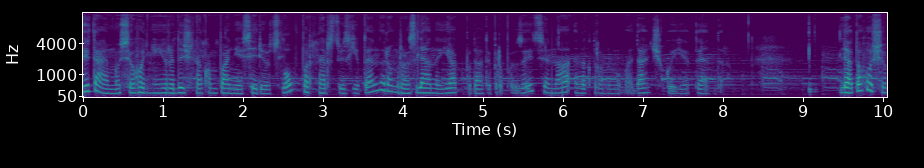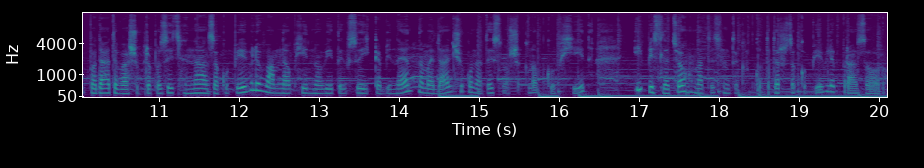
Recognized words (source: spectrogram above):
Вітаємо! Сьогодні юридична компанія Law в партнерстві з ЄТендером розгляне, як подати пропозицію на електронному майданчику ЄТендер. Для того, щоб подати вашу пропозицію на закупівлю, вам необхідно увійти в свій кабінет на майданчику, натиснувши кнопку Вхід, і після цього натиснути кнопку Держзакупівлі Прозоро.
